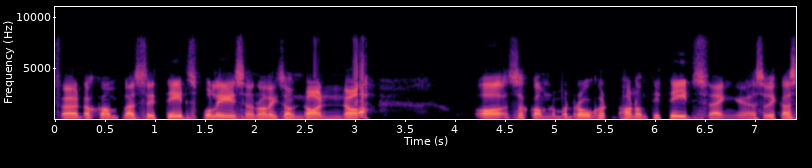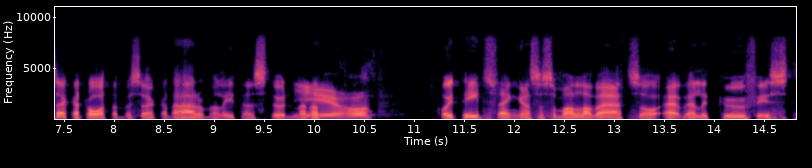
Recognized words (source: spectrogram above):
För då kom plötsligt tidspolisen och liksom no, no. Och så kom de och drog honom till tidsfängelse. Så vi kan säkert återbesöka det här om en liten stund. Men att, och i tidsfängelse som alla vet så är väldigt kufiskt.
